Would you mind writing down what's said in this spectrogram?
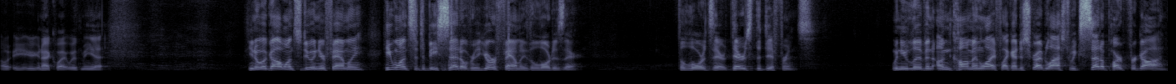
Oh, you're not quite with me yet. You know what God wants to do in your family? He wants it to be said over your family the Lord is there. The Lord's there. There's the difference. When you live an uncommon life, like I described last week, set apart for God,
